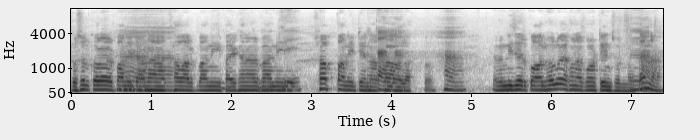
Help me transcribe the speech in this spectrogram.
গোসল করার পানি টানা খাওয়ার পানি পায়খানার পানি সব পানি টেনা। খাওয়া লাগতো। হ্যাঁ। এখন নিজের কল হলো এখন আর কোনো টেনশন নাই তাই না?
